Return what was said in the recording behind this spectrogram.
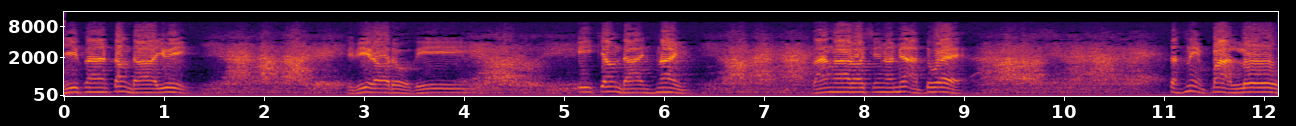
ရည်တန်တောင့်တာ၍တပည့်တော်တို့သည် ဤကြောင့်တိုင်၌သံဃာတော်ရှင်များအတွက်တနှင့်ပလုံး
